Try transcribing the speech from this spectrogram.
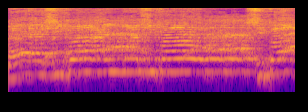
لا شفاء إلا شفاء شفاء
